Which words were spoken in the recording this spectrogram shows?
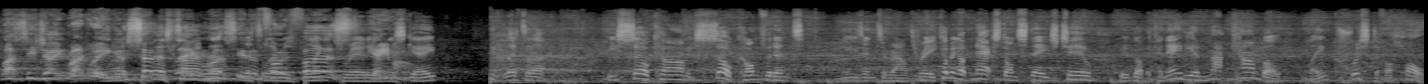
Rusty Jake Rodriguez, Well, the seventh first leg. time that Rusty has blinked first. really in this on. game. Littler, he's so calm, he's so confident, and he's into round three. Coming up next on stage two, we've got the Canadian Matt Campbell playing Christopher Holt.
